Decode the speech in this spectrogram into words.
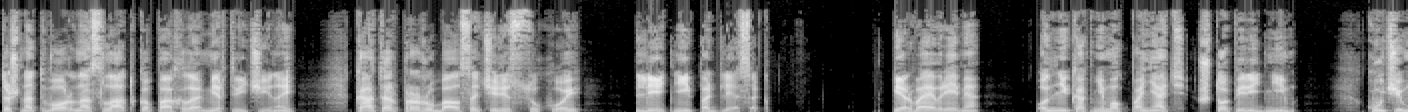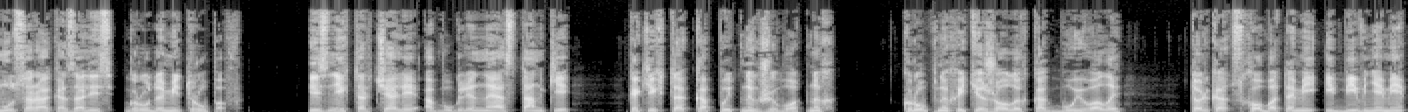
Тошнотворно сладко пахло мертвечиной, катер прорубался через сухой летний подлесок. Первое время он никак не мог понять, что перед ним. Кучи мусора оказались грудами трупов. Из них торчали обугленные останки каких-то копытных животных, крупных и тяжелых, как буйволы, только с хоботами и бивнями.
